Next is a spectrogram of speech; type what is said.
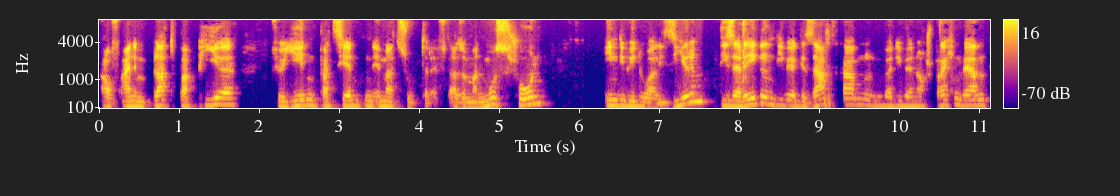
auf einem Blatt Papier für jeden Patienten immer zutrifft. Also man muss schon individualisieren. Diese Regeln, die wir gesagt haben und über die wir noch sprechen werden,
